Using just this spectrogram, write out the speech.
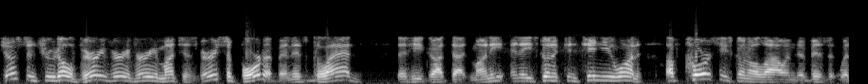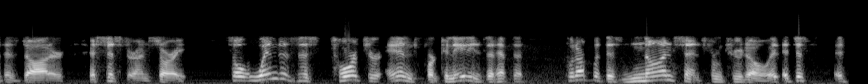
Justin Trudeau, very, very, very much is very supportive and is glad that he got that money, and he's going to continue on. Of course, he's going to allow him to visit with his daughter, his sister. I'm sorry. So when does this torture end for Canadians that have to put up with this nonsense from Trudeau? It, it just it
